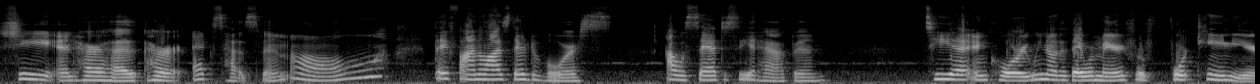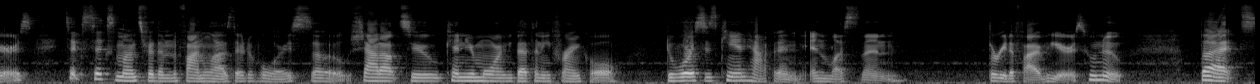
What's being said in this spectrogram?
She and her hu- her ex husband, oh, they finalized their divorce. I was sad to see it happen. Tia and Corey, we know that they were married for 14 years. Took six months for them to finalize their divorce. So shout out to Kenya Moore and Bethenny Frankel. Divorces can happen in less than three to five years. Who knew? But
